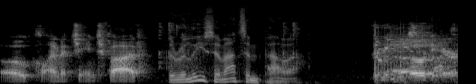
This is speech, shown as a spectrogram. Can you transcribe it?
Oh, climate change 5. The release of atom power. Oh dear.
